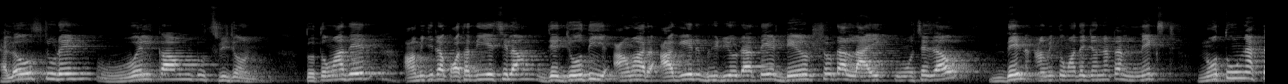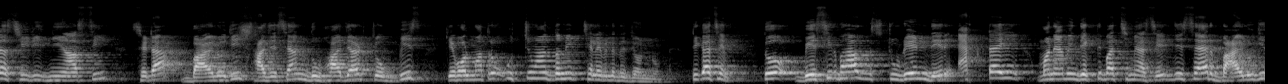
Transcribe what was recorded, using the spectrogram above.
Hello student welcome to Srijan তো তোমাদের, আমি যেটা কথা দিয়েছিলাম যে যদি আমার আগের ভিডিওটাতে দেড়শোটা লাইক পৌঁছে যাও দেন আমি তোমাদের জন্য একটা নেক্সট নতুন একটা সিরিজ নিয়ে আসছি। সেটা বায়োলজি সাজেশান দু হাজার চব্বিশ, কেবলমাত্র উচ্চ মাধ্যমিক ছেলেপেলেদের জন্য। ঠিক আছে? তো বেশিরভাগ স্টুডেন্টদের একটাই মানে আমি দেখতে পাচ্ছি মেসেজ যে, স্যার বায়োলজি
